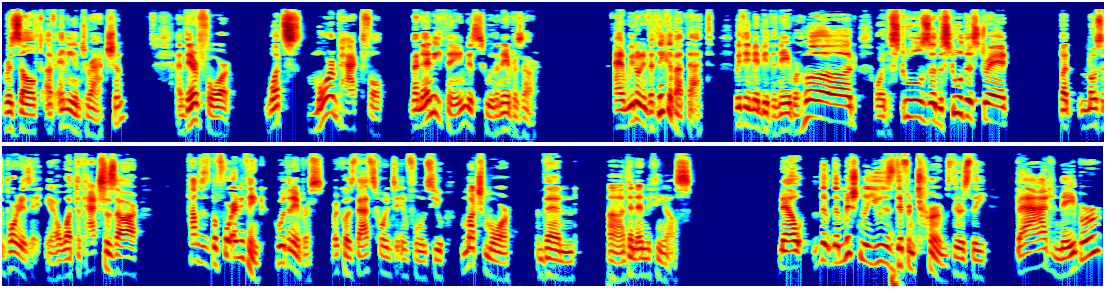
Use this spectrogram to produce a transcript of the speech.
result of any interaction. And therefore, what's more impactful than anything is who the neighbors are. And we don't even think about that. We think maybe the neighborhood or the schools of the school district. But most important is, it, you know, what the taxes are. Tom says before anything, who are the neighbors? Because that's going to influence you much more than, uh, than anything else. Now, the, the Mishnah uses different terms. There's the bad neighbor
